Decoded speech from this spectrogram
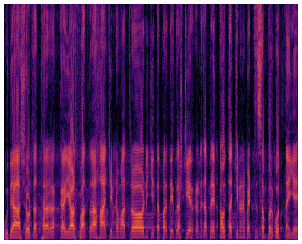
उद्या शेवटचा थरारक यावेळेस पात्र हा चेंडू मात्र निश्चित परत एकदा स्टिअर करण्याचा प्रयत्न होता. चेंडू बॅटचा संपर्क होत नाहीये.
